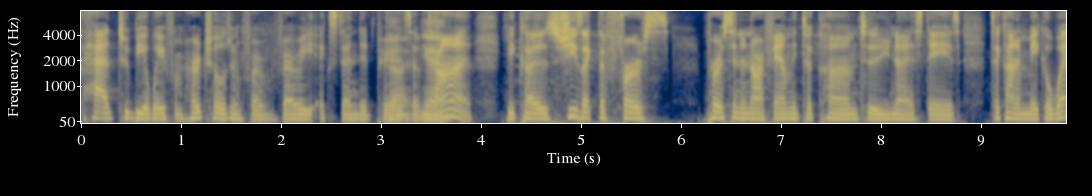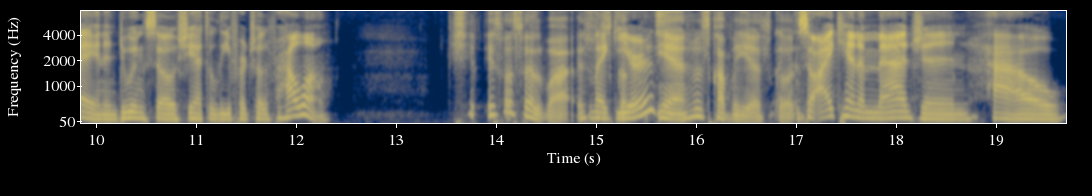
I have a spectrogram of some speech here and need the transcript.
had to be away from her children for very extended periods of yeah. time because she's like the first person in our family to come to the United States to kind of make a way. And in doing so, she had to leave her children for how long? She, it was a while. It Like years? Yeah, it was a couple of years ago. So I can't imagine how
